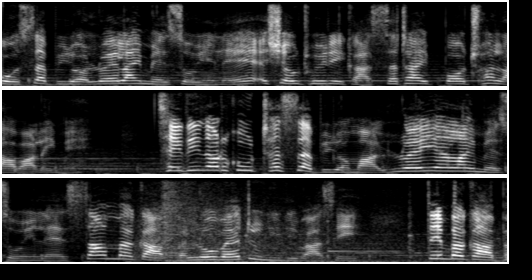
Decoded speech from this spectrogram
ကိုဆက်ပြီးတော့လွှဲလိုက်မယ်ဆိုရင်လည်းအရှုပ်ထွေးတွေကဇက်တိုက်ပေါ်ထွက်လာပါလိမ့်မယ်။ချိန်သီးနောက်တစ်ခုထပ်ဆက်ပြီးတော့မှလွှဲရမ်းလိုက်မယ်ဆိုရင်လဲစမတ်ကဘလို့ပဲတူညီနေပါစေတင်ဘက်ကဘ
